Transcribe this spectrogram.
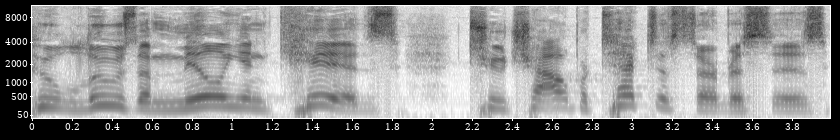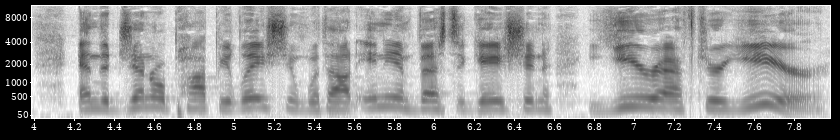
who lose a million kids to child protective services and the general population without any investigation year after year?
